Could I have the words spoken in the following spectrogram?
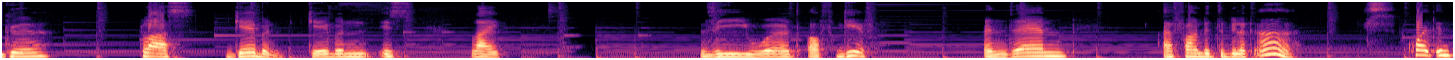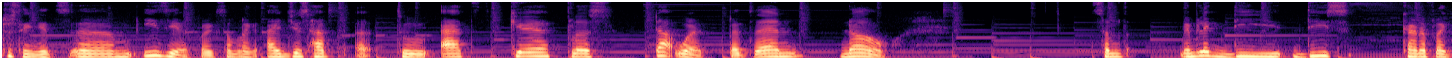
ge plus geben geben is like the word of give and then I found it to be like ah it's quite interesting. It's um, easier. For example like I just have uh, to add ge plus that word. But then no. Some maybe like the this kind of like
